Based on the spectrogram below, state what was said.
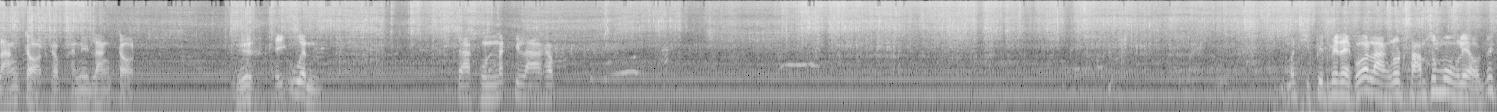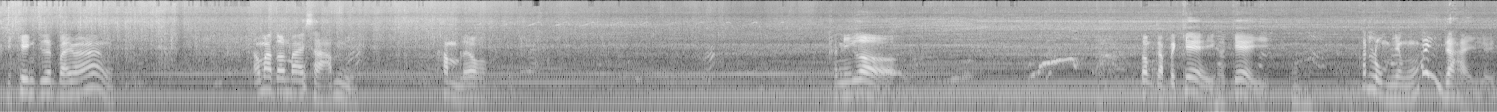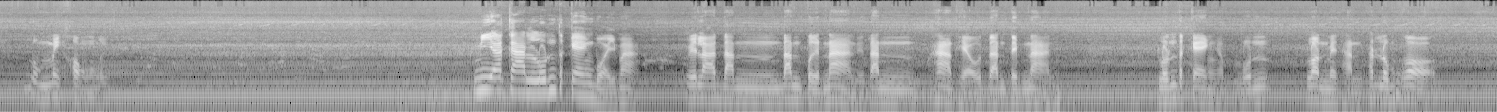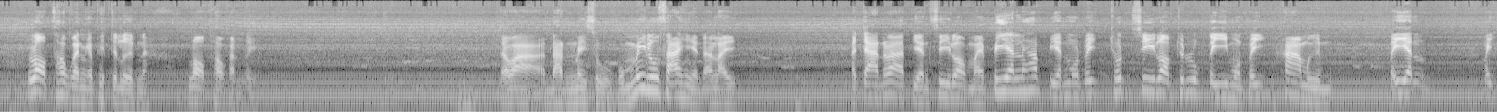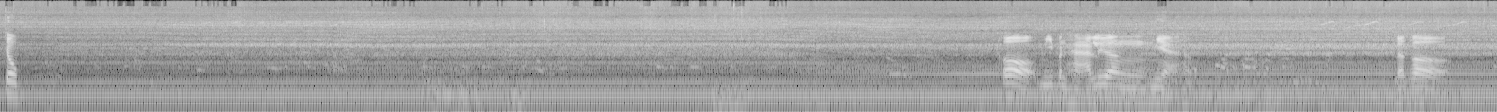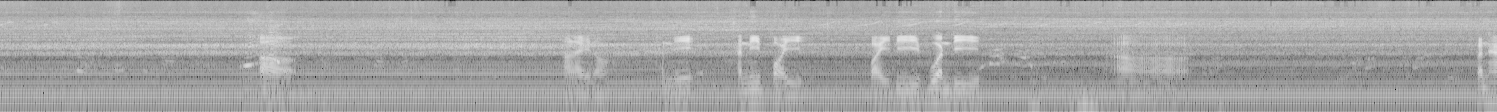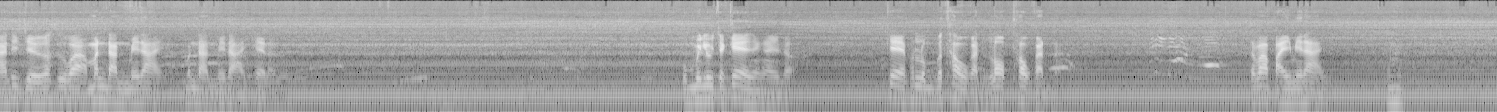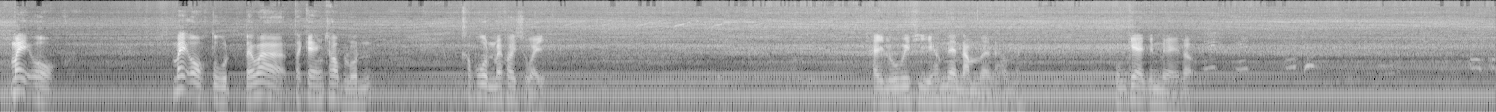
ล้างจอดครับ อันนี้ล้างจอดเออไอ้อ้วน จากหุ่นนักกีฬาครับมันสิเป็นไปได้เพราะว่าล้างรถสามชั่วโมงแล้วนึกสิเก่งเกินไปมั้ง เอามาตอนบ่ายสามนี่ค่ำแล้วครันนี้ก็ ต้องกลับไปแก้อีกค่ะแก้อีกพัดลมยังไม่ได้เลย ลมไม่คล่องเลย มีอาการล้นตะแกรงบ่อยมาก เวลาดันดันเปิดหน้าเนี่ยดันห้าแถว ดันเต็มหน้านี่ล้นตะแกรงครับล้นร่อนไม่ทัน พัดลมก็รอบเท่ากันกับเพชรเจริญนะ รอบเท่ากันเลย แต่ว่าดันไม่สู่ ผมไม่รู้สาเหตุอะไร อาจารย์ว่าเปลี่ยนซี่รอบใหม่เปลี่ยนนะครับเปลี่ยนหมดไปชุดซี่รอบชุดลูกตีหมดไปห้าหมื่นเปลี่ยนไม่จบก็มีปัญหาเรื่องเนี่ยครับ แล้วก็ เอ่ออะไรเนาะคันนี้คันนี้ปล่อยปล่อยดีบ้วนดีปัญหาที่เจอก็คือว่ามันดันไม่ได้ มันดันไม่ได้แค่นั้นผมไม่รู้จะแก้ยังไงแล้ว แก้พัดลมก็เท่ากัน รอบเท่ากันนะแต่ว่าไปไม่ได้ ไม่ออก ไม่ออกตูด แต่ว่าตะแกรงชอบล้น ข้าวโพดไม่ค่อยสวย ใครรู้วิธีครับแนะนำเลยนะครับ ผมแก้จนเหนื่อยแล้ว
